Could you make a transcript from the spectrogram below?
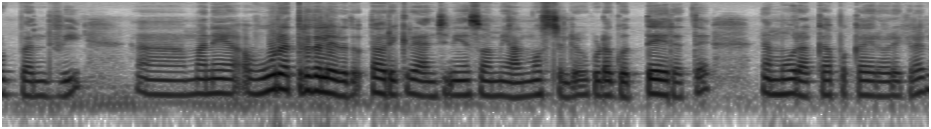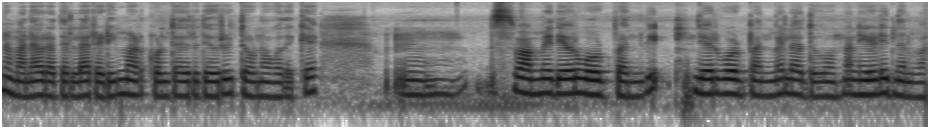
ಓಟ್ ಬಂದ್ವಿ. ಮನೆ, ಊರ ಹತ್ರದಲ್ಲೇ ಇರೋದು. ತವರಿಕೆರೆ ಆಂಜನೇಯ ಸ್ವಾಮಿ ಆಲ್ಮೋಸ್ಟ್ ಎಲ್ಲರಿಗೂ ಕೂಡ ಗೊತ್ತೇ ಇರುತ್ತೆ. ನಮ್ಮೂರ ಅಕ್ಕಪಕ್ಕ ಇರೋರಿಗೆಲ್ಲ, ನಮ್ಮ ಮನೆಯವ್ರು ಅದೆಲ್ಲ ರೆಡಿ ಮಾಡ್ಕೊಳ್ತಾ ಇದ್ರು ದೇವ್ರಿಗೆ ತೊಗೊಂಡೋಗೋದಕ್ಕೆ. ಸ್ವಾಮಿ ದೇವ್ರಿಗೆ ಓಟ್ ಬಂದ್ವಿ. ದೇವ್ರಿಗೆ ಓಟ್ ಬಂದಮೇಲೆ ಅದು, ನಾನು ಹೇಳಿದ್ನಲ್ವ,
